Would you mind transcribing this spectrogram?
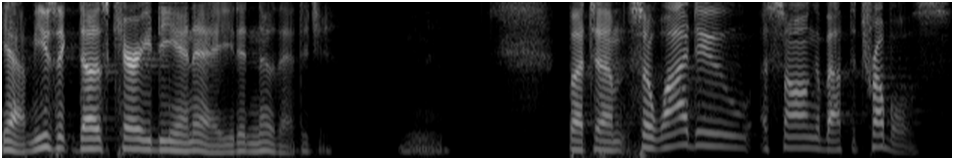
yeah, music does carry DNA. You didn't know that, did you? you know. But um, so, why do a song about the troubles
